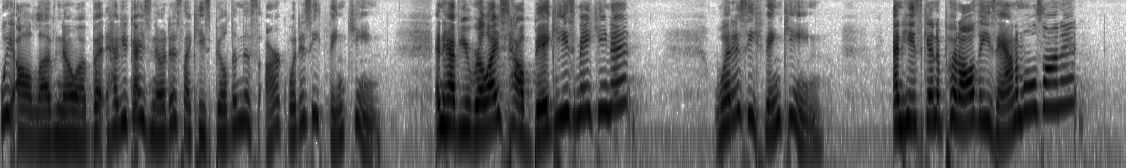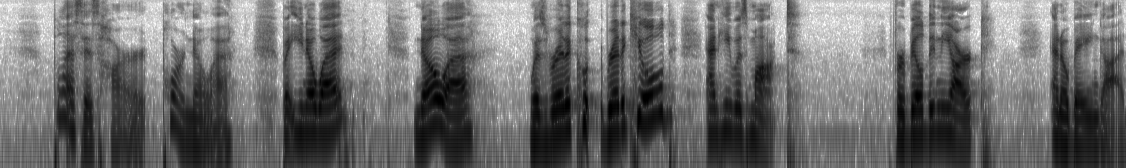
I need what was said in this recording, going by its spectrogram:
We all love Noah, but have you guys noticed like he's building this ark? What is he thinking? And have you realized how big he's making it? What is he thinking? And he's going to put all these animals on it? Bless his heart. Poor Noah. But you know what? Noah was ridicu- ridiculed and he was mocked for building the ark and obeying God.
